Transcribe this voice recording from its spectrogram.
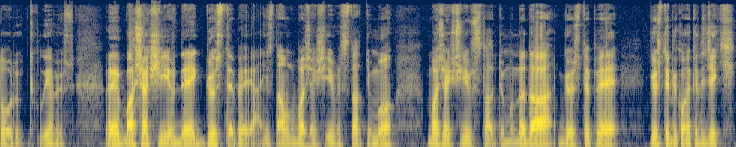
Doğru tıklayamıyoruz. Ve Başakşehir'de Göztepe yani İstanbul Başakşehir'in stadyumu. Başakşehir stadyumunda da Göztepe Göztepe konuk edecek.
